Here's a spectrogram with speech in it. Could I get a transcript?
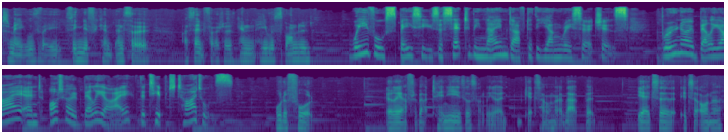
to me it was very significant and so I sent photos and he responded. Weevil species are set to be named after the young researchers. Bruno Bellii and Otto Bellii, the tipped titles. I Would have thought only after about 10 years or something I'd get something like that, but yeah, it's a it's an honour,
